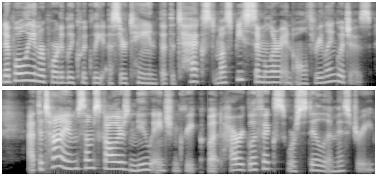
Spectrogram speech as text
Napoleon reportedly quickly ascertained that the text must be similar in all three languages. At the time, some scholars knew ancient Greek, but hieroglyphics were still a mystery.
